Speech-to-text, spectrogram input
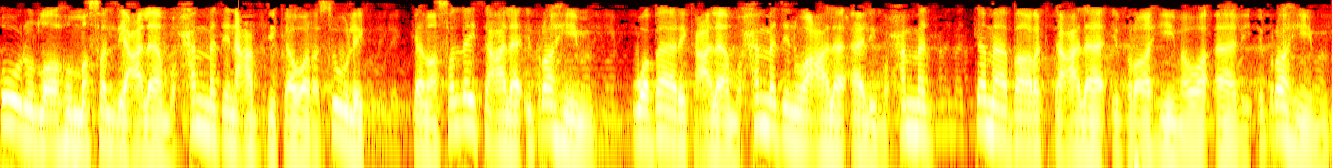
قول اللهم صل على محمد عبدك ورسولك كما صليت على إبراهيم وبارك على محمد وعلى آل محمد كما باركت على إبراهيم وآل إبراهيم.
